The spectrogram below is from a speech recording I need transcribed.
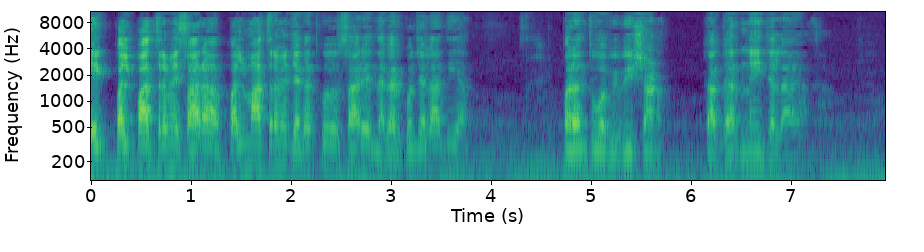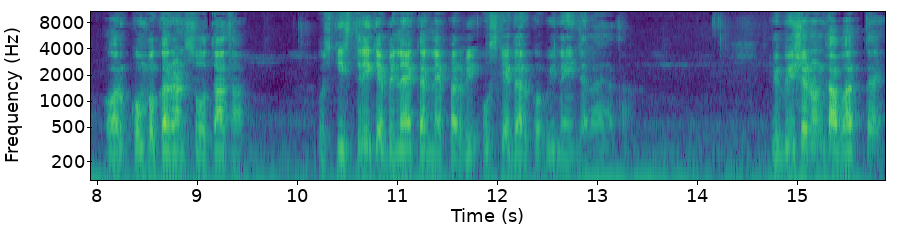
एक पल पात्र में सारा, पल मात्र में जगत को सारे नगर को जला दिया। परंतु वह विभीषण का घर नहीं जलाया। और कुंभकर्ण सोता था। उसकी स्त्री के विनय करने पर भी उसके घर को भी नहीं जलाया था। विभीषण उनका भक्त है,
